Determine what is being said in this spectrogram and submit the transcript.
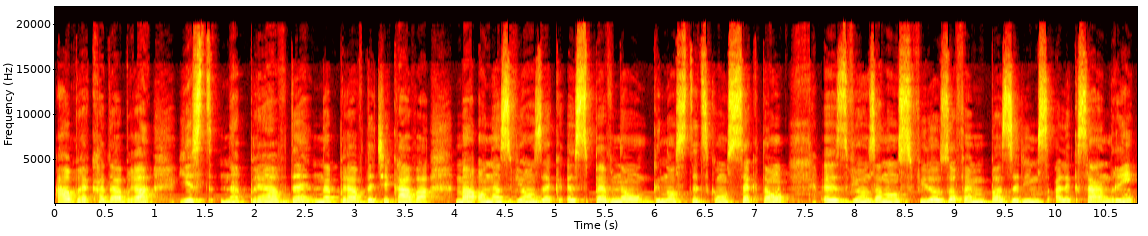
abracadabra, jest naprawdę, naprawdę ciekawa. Ma ona związek z pewną gnostycką sektą e, związaną z filozofem Bazylim z Aleksandrii,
